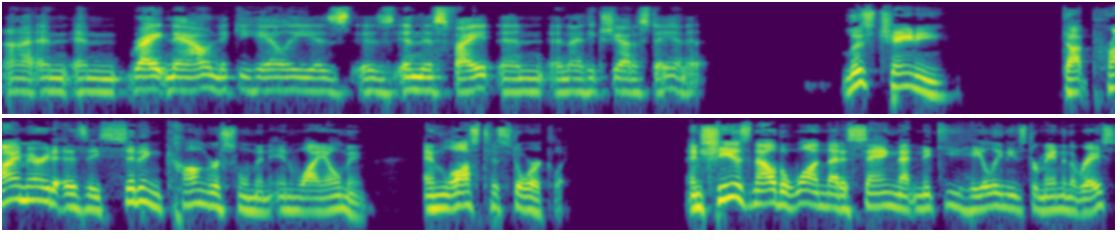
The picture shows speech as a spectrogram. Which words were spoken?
Uh, and and right now, Nikki Haley is is in this fight, and and I think she ought to stay in it. Liz Cheney got primaried as a sitting congresswoman in Wyoming and lost historically. And she is now the one that is saying that Nikki Haley needs to remain in the race.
